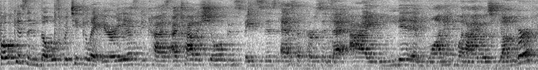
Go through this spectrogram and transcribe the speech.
focus in those particular areas because I try to show up in spaces as the person that I needed and wanted when I was younger.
